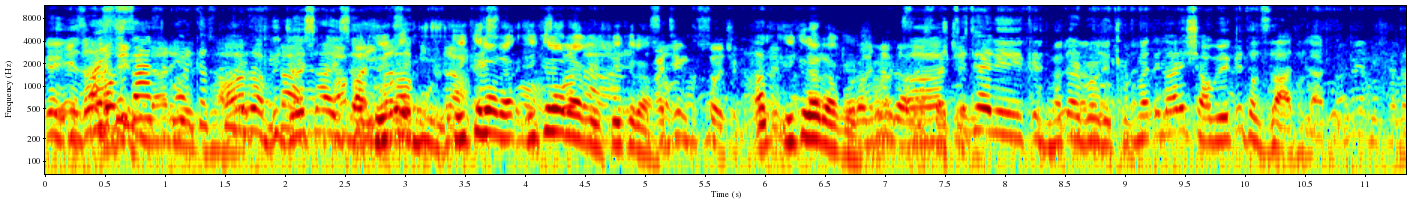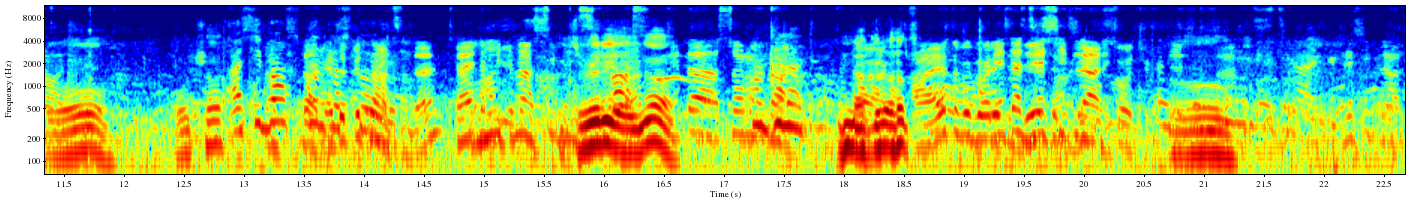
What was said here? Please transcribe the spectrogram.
Эй, не А забудь. сейчас сколько стоит? А, да, биджо, это айса. Мурабуль. იკრა იკრა რაღის იკრა Один кусочек. იკრა რაღის ჭითელი იქით ბუტერბროდი 15 ლარი, შავი იქით 30 ლარი. ო ოჩა А сиба сколько Это стоит? 15, да? да это 15 ძვერია ინა это 40 лари მაგრად А это вы говорите Это 10 10 лари. кусочек. ო 10 лари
